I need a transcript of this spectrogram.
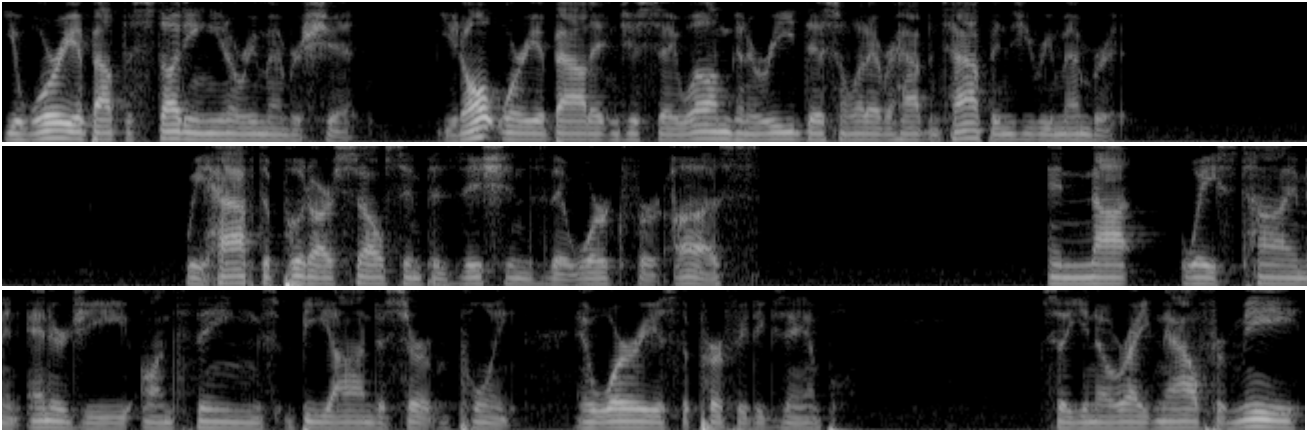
you worry about the studying, you don't remember shit. You don't worry about it and just say, well, I'm going to read this and whatever happens, happens, you remember it. We have to put ourselves in positions that work for us and not waste time and energy on things beyond a certain point. And worry is the perfect example. So, you know, right now for me,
